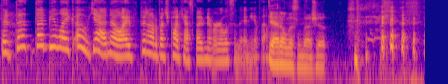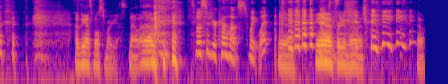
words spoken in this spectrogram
That that that'd be like, oh yeah, no, I've been on a bunch of podcasts, but I've never listened to any of them. Yeah, I don't listen to that shit. I think that's most of my guests. No, um, It's most of your co-hosts. Wait, what? yeah, yeah, pretty much. No.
